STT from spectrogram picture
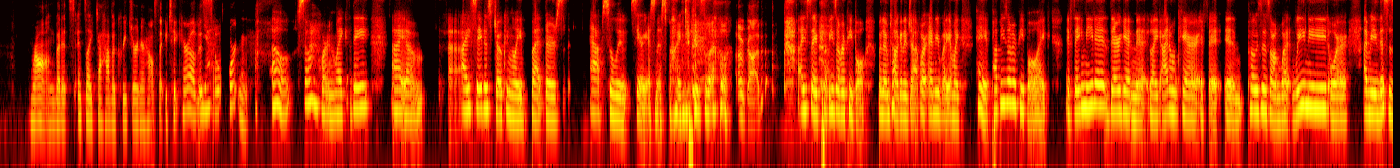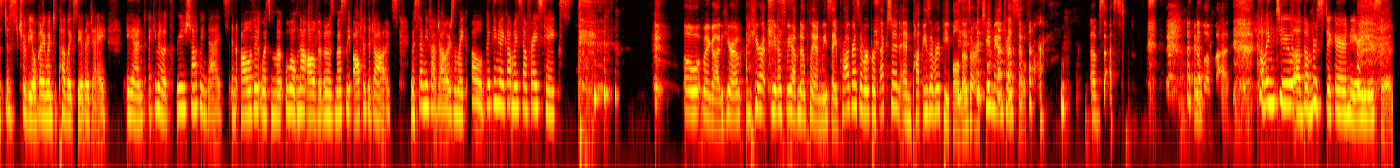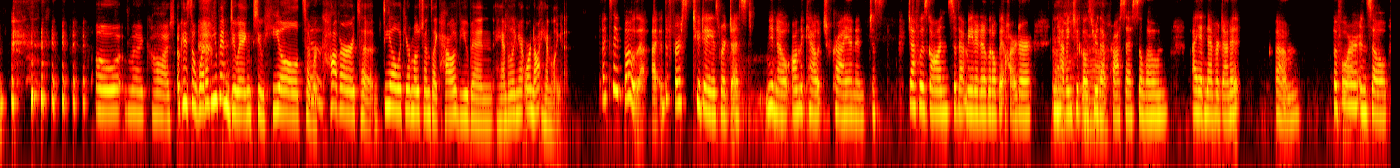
wrong but it's it's like to have a creature in your house that you take care of is yeah. so important oh so important like they i um I say this jokingly, but there's absolute seriousness behind it as well. oh God. I say puppies over people when I'm talking to Jeff or anybody. I'm like, hey, puppies over people. Like, if they need it, they're getting it. Like, I don't care if it imposes on what we need, or I mean, this is just trivial, but I went to Publix the other day and I came out with three shopping bags, and all of it was, mo- well, not all of it, but it was mostly all for the dogs. It was $75. I'm like, oh, good thing I got myself rice cakes. Oh my God. Here, here at PS, we have no plan. We say progress over perfection and puppies over people. Those are our two mantras so far. Obsessed. I love that. Coming to a bumper sticker near you soon. oh my gosh. Okay. So, what have you been doing to heal, to recover, to deal with your emotions? Like, how have you been handling it or not handling it? I'd say both. I, the first two days were just you know, on the couch crying and just Jeff was gone. So that made it a little bit harder and oh, having to go yeah. through that process alone. I had never done it um, before. And so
